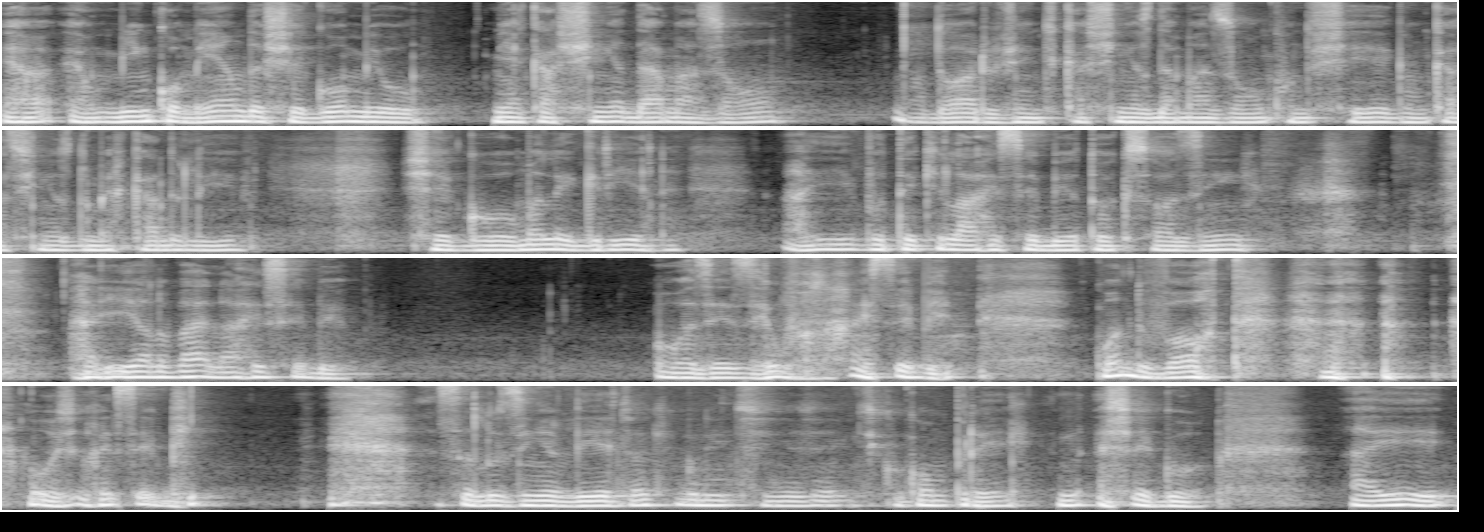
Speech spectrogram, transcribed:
é, é minha encomenda, chegou meu, minha caixinha da Amazon. Adoro, gente, caixinhas da Amazon quando chegam, caixinhas do Mercado Livre. Chegou uma alegria, né? Aí vou ter que ir lá receber, tô aqui sozinho. Aí ela vai lá receber. Ou às vezes eu vou lá receber. Quando volta, hoje eu recebi essa luzinha verde, olha que bonitinha, gente, que eu comprei. Chegou. Aí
